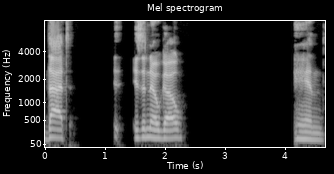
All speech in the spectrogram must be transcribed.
that is a no go. And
